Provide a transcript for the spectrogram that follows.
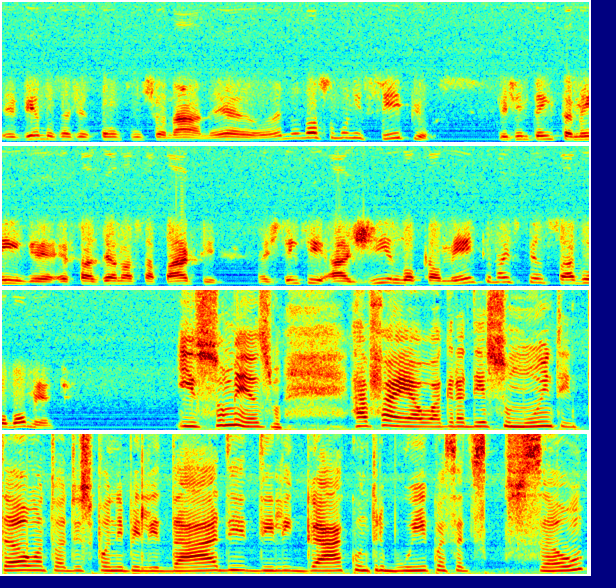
é, vemos a gestão funcionar, né? É no nosso município que a gente tem que também é, fazer a nossa parte. A gente tem que agir localmente, mas pensar globalmente. Isso mesmo. Rafael, agradeço muito então a tua disponibilidade de ligar, contribuir com essa discussão.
